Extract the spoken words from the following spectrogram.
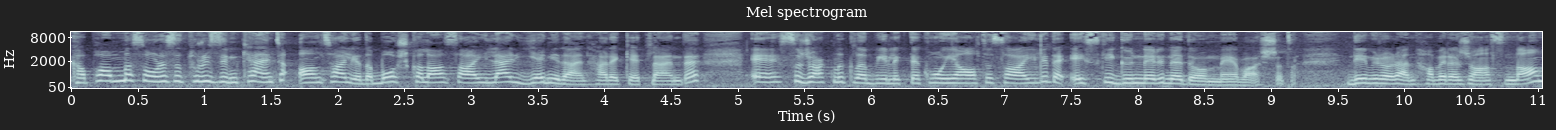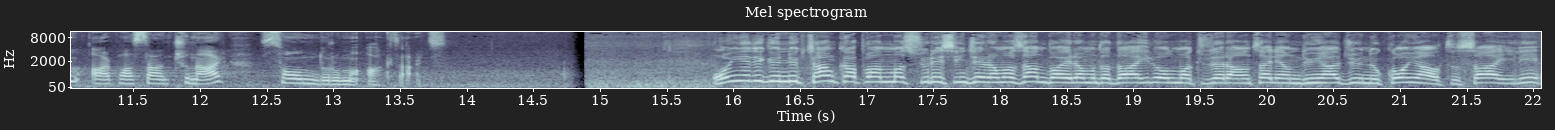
Kapanma sonrası turizm kenti Antalya'da boş kalan sahiller yeniden hareketlendi. E, sıcaklıkla birlikte Konyaaltı sahili de eski günlerine dönmeye başladı. Demirören Haber Ajansı'ndan Arpaslan Çınar son durumu aktardı. 17 günlük tam kapanma süresince Ramazan bayramı da dahil olmak üzere Antalya'nın dünyaca ünlü Konyaaltı sahili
